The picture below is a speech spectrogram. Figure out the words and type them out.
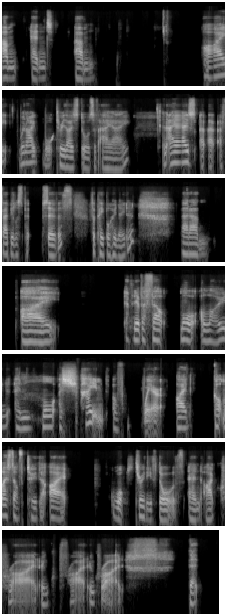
Um, and um, i when i walked through those doors of aa and aa is a, a fabulous service for people who need it but um, i have never felt more alone and more ashamed of where I got myself to that I walked through these doors and I cried and cried and cried that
